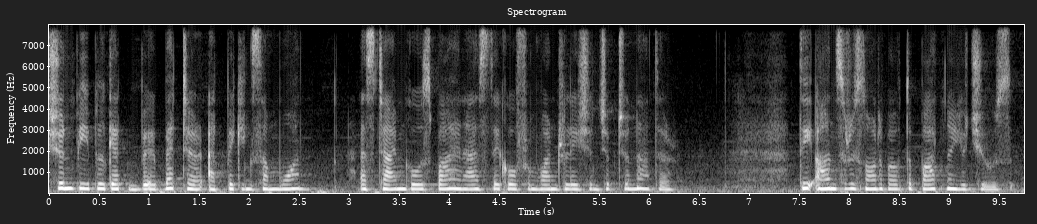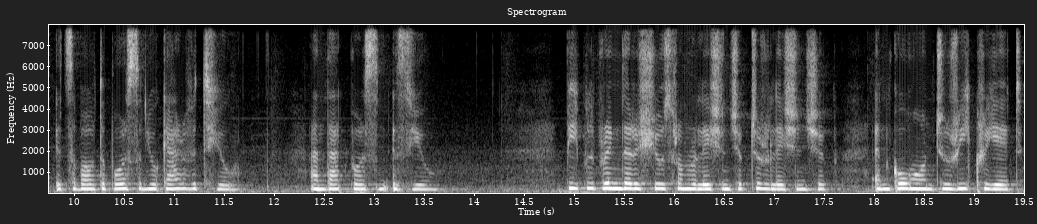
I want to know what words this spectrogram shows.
Shouldn't people get better at picking someone as time goes by and as they go from one relationship to another? The answer is not about the partner you choose, it's about the person you carry with you, and that person is you. People bring their issues from relationship to relationship and go on to recreate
